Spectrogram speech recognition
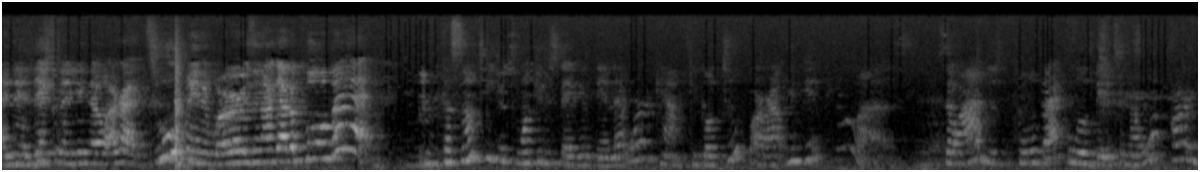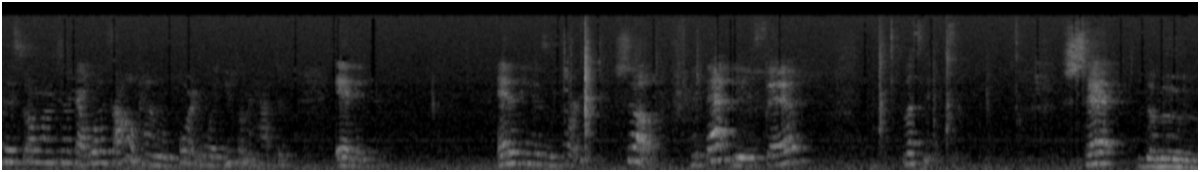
And then next thing you know, I got too many words and I gotta pull back. Mm-hmm. Because some teachers want you to stay within that word count. If you go too far out, you get penalized. Mm-hmm. So I just pull back a little bit. So now what part of this do I want to take out? Well, it's all kind of important. Well, you're gonna have to edit. Editing is important. So, with that being said, let's next. Set the mood.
